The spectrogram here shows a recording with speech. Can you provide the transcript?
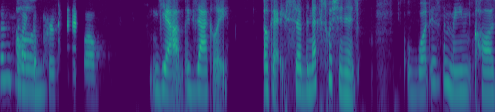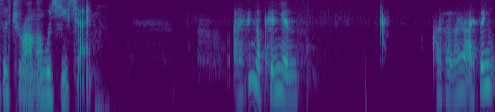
Depends on like um, the person as well. Yeah, exactly. Okay, so the next question is what is the main cause of drama, would you say? I think opinions. I don't know. I think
